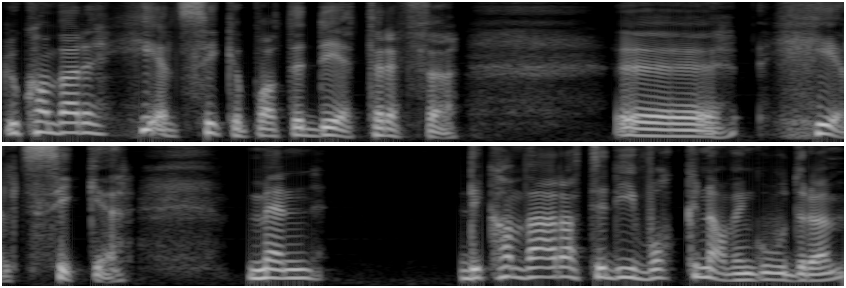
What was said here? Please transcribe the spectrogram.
du kan være helt sikker på at det treffer. Uh, helt sikker. Men det kan være at de våkner av en god drøm,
